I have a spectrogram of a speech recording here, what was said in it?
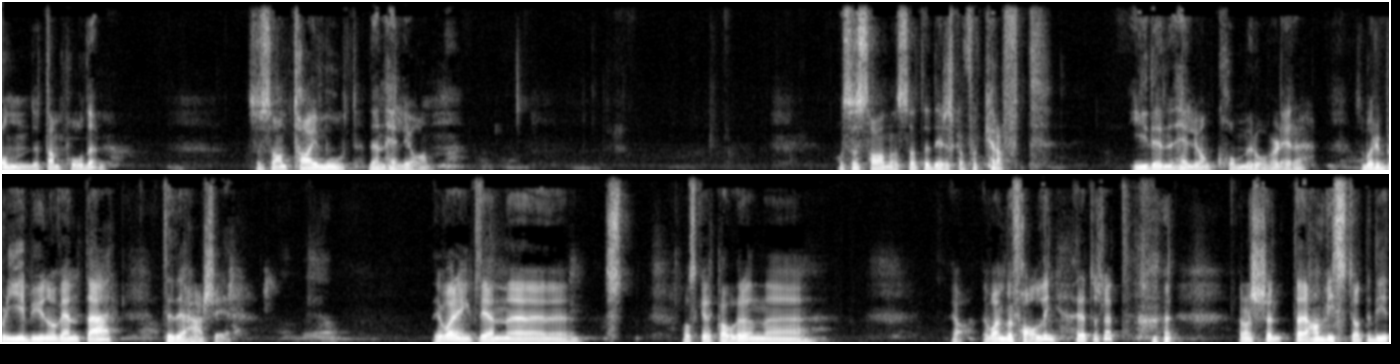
åndet han på dem. Så sa han, 'Ta imot Den hellige ånd'. Og så sa han også at dere skal få kraft i det Den hellige ånd kommer over dere. Så bare bli i byen og vent der til det her skjer. Det var egentlig en eh, Hva skal jeg kalle det? En, eh, ja, det var en befaling, rett og slett. For han skjønte, han visste jo at de,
